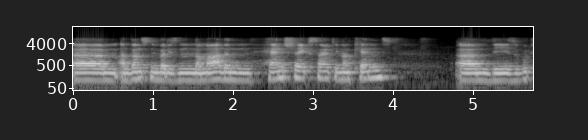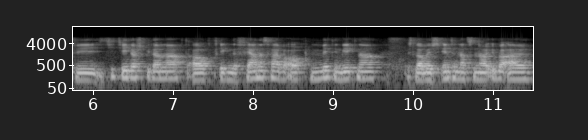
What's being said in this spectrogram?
Ähm, ansonsten über diesen normalen Handshakes halt, die man kennt, ähm, die so gut wie jeder Spieler macht, auch wegen der Fairness halber auch mit dem Gegner, ist glaube ich international überall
